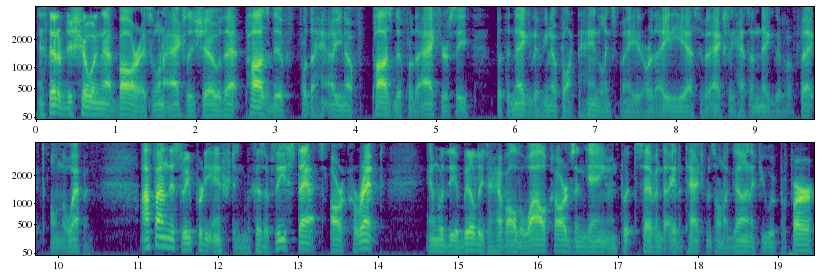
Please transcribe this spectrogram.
Instead of just showing that bar, it's going to actually show that positive for the, uh, you know, positive for the accuracy, but the negative, you know, for like the handling speed or the ADS, if it actually has a negative effect on the weapon. I find this to be pretty interesting because if these stats are correct, and with the ability to have all the wild cards in game and put seven to eight attachments on a gun if you would prefer,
